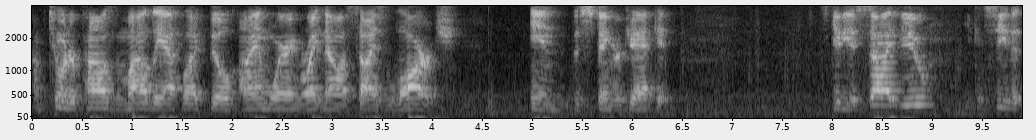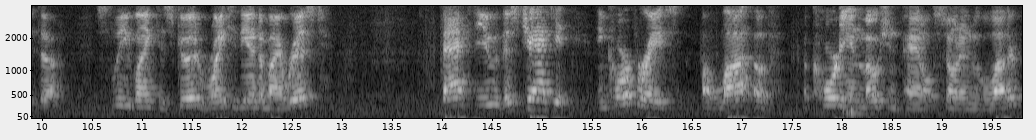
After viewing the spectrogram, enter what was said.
I'm 200 pounds with a mildly athletic build. I am wearing right now a size large in the Stinger jacket. Let's give you a side view. You can see that the Sleeve length is good, right to the end of my wrist. Back view, this jacket incorporates a lot of accordion motion panels sewn into the leather.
